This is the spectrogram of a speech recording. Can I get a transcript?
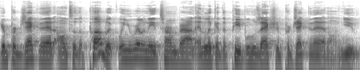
You're projecting that onto the public when you really need to turn around and look at the people who's actually projecting that on you.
